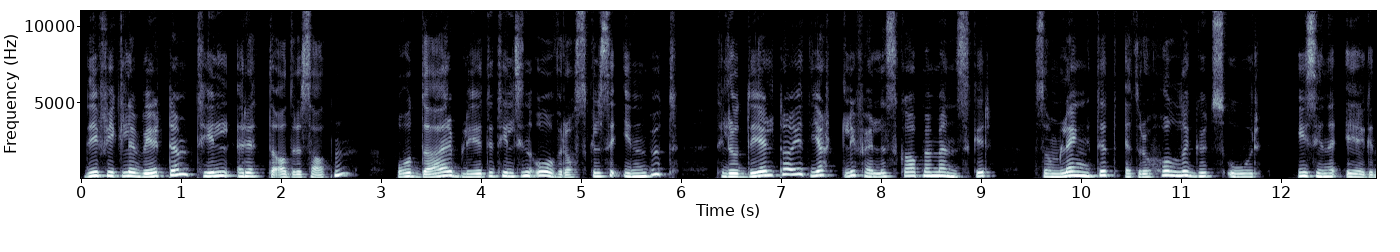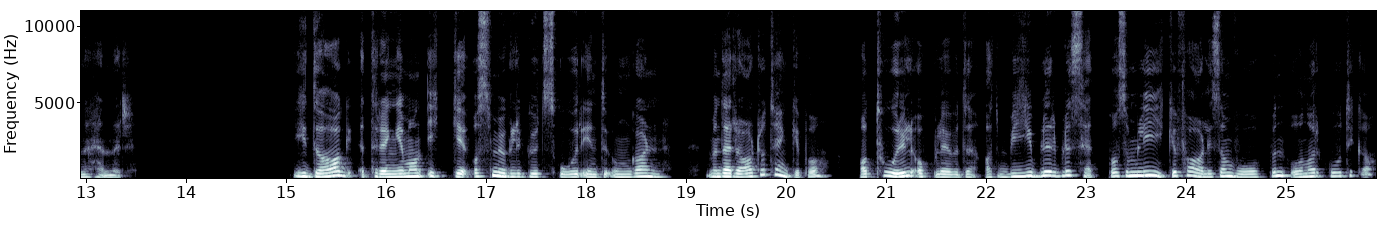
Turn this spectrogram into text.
De fikk levert dem til rette adressaten, og der ble de til sin overraskelse innbudt til å delta i et hjertelig fellesskap med mennesker som lengtet etter å holde Guds ord i sine egne hender. I dag trenger man ikke å smugle Guds ord inn til Ungarn, men det er rart å tenke på at Toril opplevde at bibler ble sett på som like farlig som våpen og narkotika.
